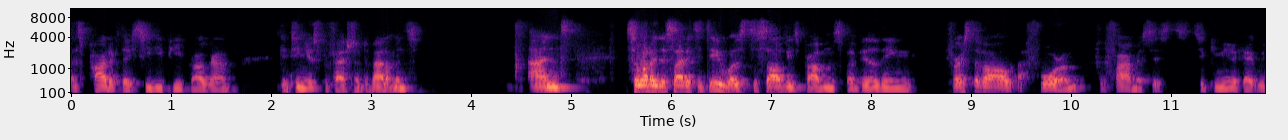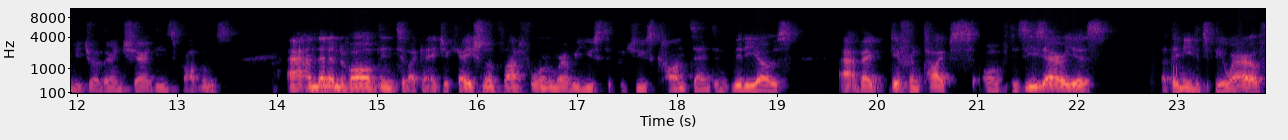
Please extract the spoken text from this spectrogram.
as part of their CDP program, continuous professional development. And so what I decided to do was to solve these problems by building, first of all, a forum for pharmacists to communicate with each other and share these problems. Uh, and then it evolved into like an educational platform where we used to produce content and videos uh, about different types of disease areas that they needed to be aware of.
